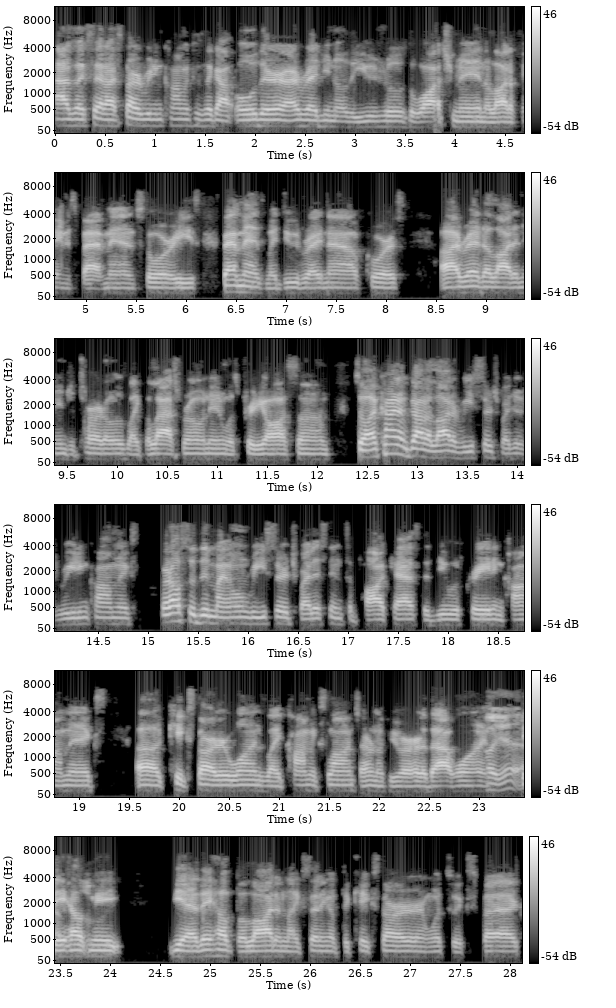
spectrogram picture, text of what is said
as I said, I started reading comics as I got older. I read, you know, the usuals, The Watchmen, a lot of famous Batman stories. Batman's my dude right now, of course. I read a lot of Ninja Turtles, like The Last Ronin was pretty awesome. So I kind of got a lot of research by just reading comics, but also did my own research by listening to podcasts that deal with creating comics, uh, Kickstarter ones like Comics Launch. I don't know if you've ever heard of that one. Oh yeah. They absolutely. helped me. Yeah, they helped a lot in like setting up the Kickstarter and what to expect.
